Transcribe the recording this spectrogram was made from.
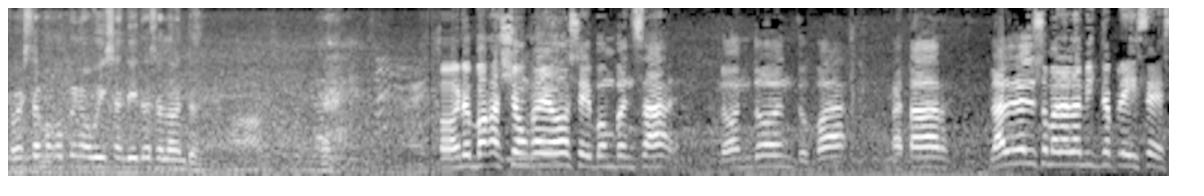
First time ako pinawisan dito sa London. Pag nagbakasyon kayo sa ibang bansa, London, Dubai, Qatar, lalo na sa malalamig na places,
